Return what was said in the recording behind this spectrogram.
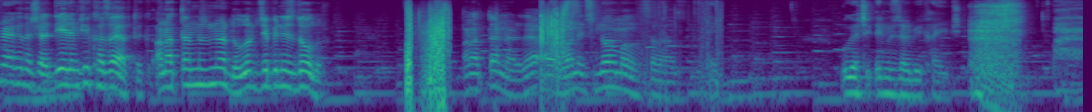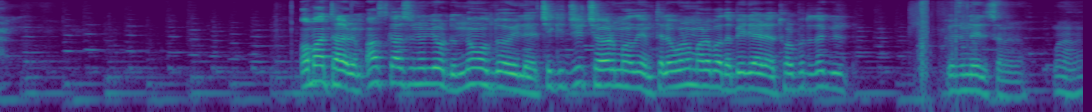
Şimdi arkadaşlar diyelim ki kaza yaptık. Anahtarınız nerede olur? Cebinizde olur. Anahtar nerede? Arabanın içinde olmalısa lazım. Bu gerçekten güzel bir hikayeymiş. Aman tanrım az kalsın ölüyordum. Ne oldu öyle? Çekici çağırmalıyım. Telefonum arabada bir yerde. Torpidoda göz... gözümdeydi sanırım. Bu ne lan?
